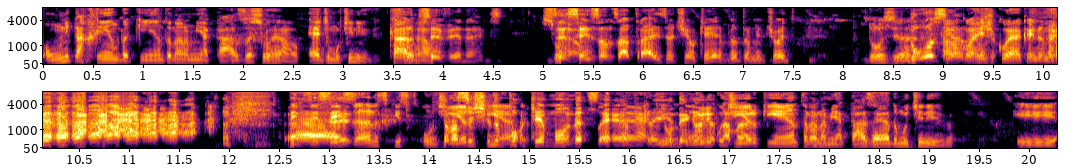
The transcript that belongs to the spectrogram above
a única renda que entra na minha casa Surreal. é de multinível. Cara, pra Surreal. você ver, né? Surreal. 16 anos atrás eu tinha o quê? Eu tenho 28? 12 anos. 12 Tava anos. correndo de cueca ainda, né? Tem Ai. 16 anos que o Tava dinheiro assistindo que entra, Pokémon nessa é, época. que aí, o, já único tava- dinheiro que entra na minha casa é do multinível. E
